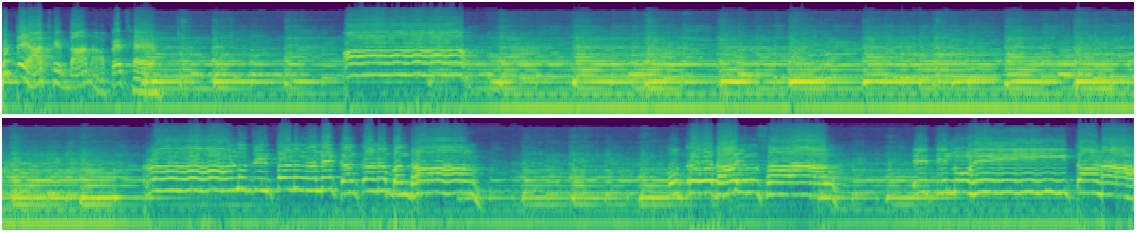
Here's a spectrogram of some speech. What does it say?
છૂટે હાથે દાન આપે છે. અને કંકણ બંધાણ પુત્ર વધાયું સાવ. તીનું ટાણા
